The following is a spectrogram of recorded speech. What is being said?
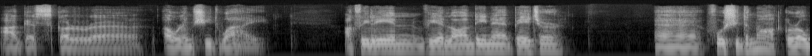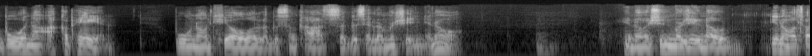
agus gur uh, álim siad wai. Ach bhí léon bhí ládíine Beiidir uh, fu si amach gur ó buna a capéan, búna an cheol agus an cas agus eile mar sin you know. You know, sin mar ná you know, atá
